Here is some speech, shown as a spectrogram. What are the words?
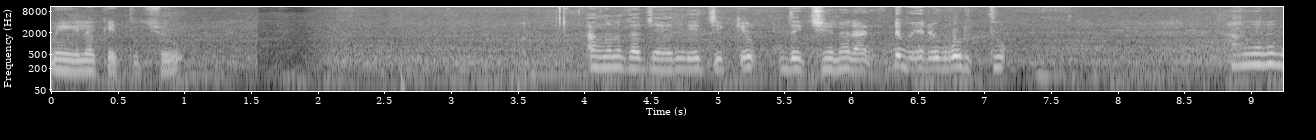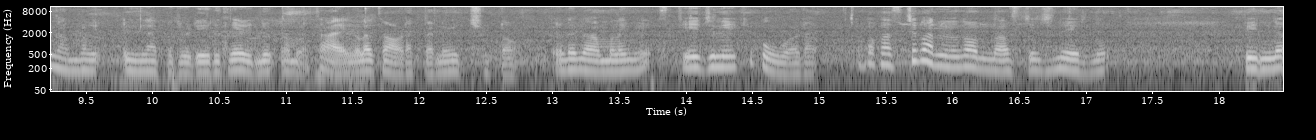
മേലൊക്കെ എത്തിച്ചു. അങ്ങനത്തെ ജയൻ ചേച്ചിക്കും ദക്ഷിണ രണ്ടുപേരും കൊടുത്തു. അങ്ങനെ നമ്മൾ എല്ലാ പരിപാടിയും കഴിഞ്ഞു. നമ്മൾ കാര്യങ്ങളൊക്കെ അവിടെ തന്നെ വെച്ചു കേട്ടോ. എന്നിട്ട് നമ്മളിങ്ങനെ സ്റ്റേജിലേക്ക് പോവാണ് അപ്പോൾ ഫസ്റ്റ് പറഞ്ഞത് ഒന്നാം സ്റ്റേജിൽ നിന്നായിരുന്നു പിന്നെ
